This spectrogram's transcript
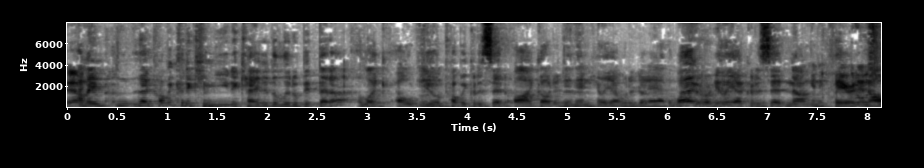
Yeah. I mean, they probably could have communicated a little bit better. Like Oldfield probably could have said, "I got it," and then Hillier would have got out of the way, or Hillier could have said, "No, I'm going to clear it," It and was sort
